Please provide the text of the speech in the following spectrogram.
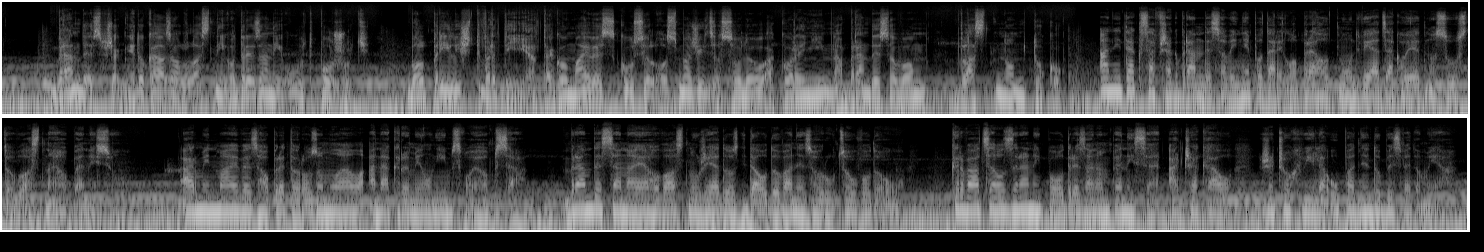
Brandes však nedokázal vlastný odrezaný úd požuť. Bol príliš tvrdý a tak ho Majves skúsil osmažiť so soľou a korením na Brandesovom vlastnom tuku. Ani tak sa však Brandesovi nepodarilo prehltnúť viac ako jedno sústo vlastného penisu. Armin Majves ho preto rozomlel a nakrmil ním svojho psa. Brandes sa na jeho vlastnú žiadosť dal do vane s horúcou vodou. Krvácel z rany po odrezanom penise a čakal, že čo chvíľa upadne do bezvedomia.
